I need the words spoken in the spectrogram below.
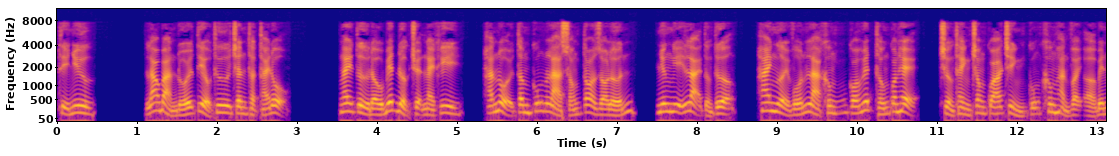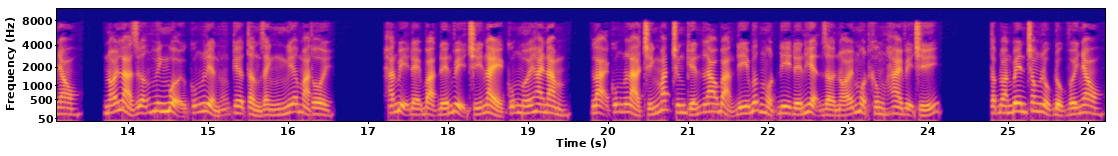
Thì như, lão bản đối tiểu thư chân thật thái độ. Ngay từ đầu biết được chuyện này khi, hắn nội tâm cũng là sóng to gió lớn, nhưng nghĩ lại tưởng tượng, hai người vốn là không có huyết thống quan hệ, trưởng thành trong quá trình cũng không hẳn vậy ở bên nhau, nói là dưỡng huynh muội cũng liền kia tầng danh nghĩa mà thôi. Hắn bị đề bạt đến vị trí này cũng mới 2 năm, lại cũng là chính mắt chứng kiến lao bản đi bước một đi đến hiện giờ nói một không hai vị trí. Tập đoàn bên trong lục đục với nhau,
